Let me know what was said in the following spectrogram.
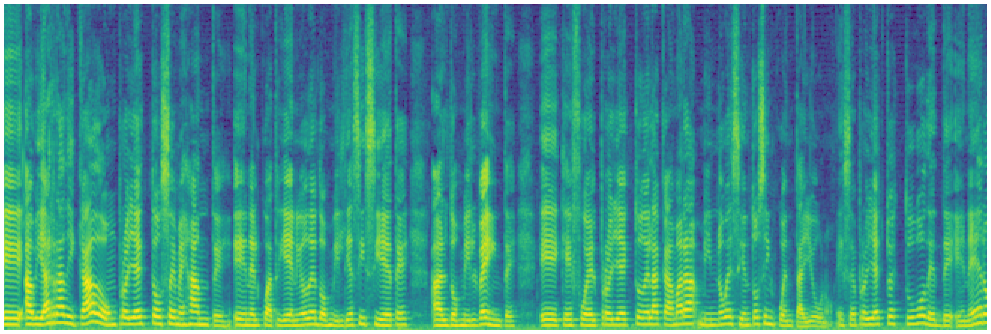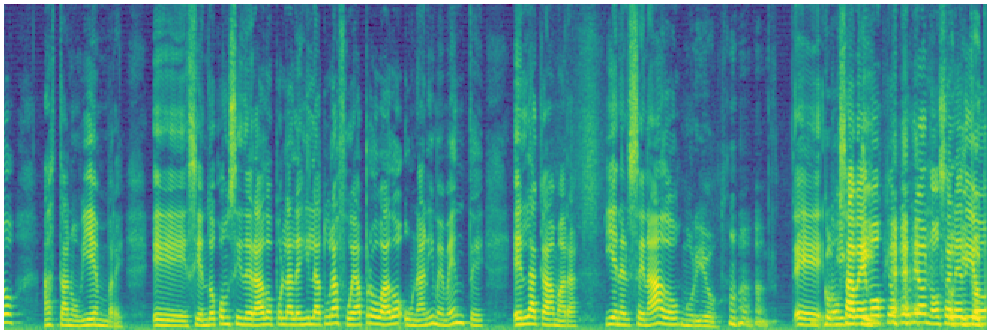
eh, había radicado un proyecto semejante en el cuatrienio del 2017 al 2020, eh, que fue el proyecto de la Cámara 1951. Ese proyecto estuvo desde enero hasta noviembre, eh, siendo considerado por la legislatura, fue aprobado unánimemente en la Cámara y en el Senado murió. Eh, no sabemos qué ocurrió, no se le dio,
